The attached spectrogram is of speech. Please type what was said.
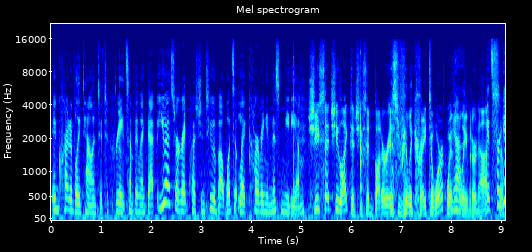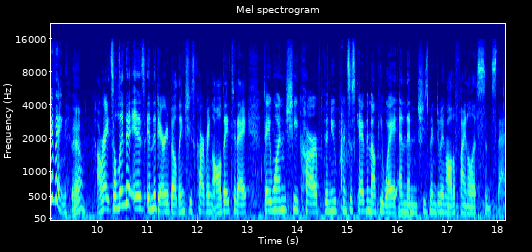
incredibly talented to create something like that. But you asked her a great question too about what's it like carving in this medium. She said she liked it. She said butter is really great to work with, Yeah. believe it or not. It's So, forgiving. yeah. All right. So Linda is in the dairy building. She's carving all day today. Day one, she carved the new Princess Kay of the Milky Way, and then she's been doing all the finalists since then.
